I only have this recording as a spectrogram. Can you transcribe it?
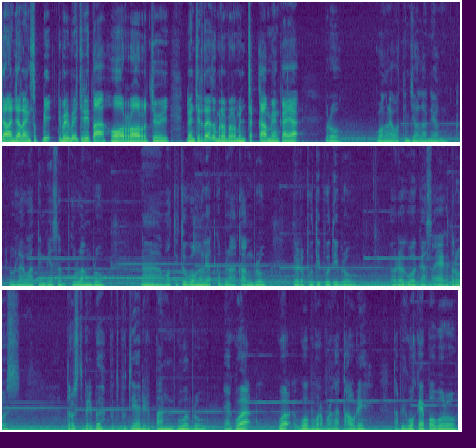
jalan-jalan yang sepi. Tiba-tiba cerita horor, cuy. Dan ceritanya tuh bener-bener mencekam yang kayak, bro, gua ngelewatin jalan yang lu lewatin biasa pulang, bro. Nah, waktu itu gua ngeliat ke belakang, bro. Itu udah putih-putih, bro. Udah gua gas aja terus. Terus tiba-tiba putih-putihnya di depan gua bro. Ya gua gua gua pura-pura nggak tahu deh. Tapi gua kepo bro.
